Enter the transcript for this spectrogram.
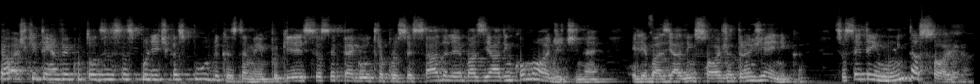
Eu acho que tem a ver com todas essas políticas públicas também, porque se você pega ultraprocessado, ele é baseado em commodity, né? Ele é baseado em soja transgênica. Se você tem muita soja,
